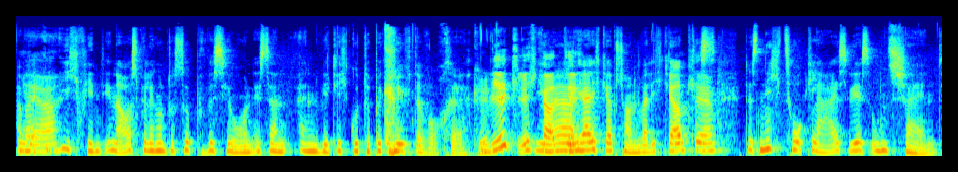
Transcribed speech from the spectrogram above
Aber Ja. ich finde, in Ausbildung unter Supervision ist ein, ein wirklich guter Begriff der Woche. Wirklich, Ja, Kathi? ja, ich glaube schon, weil ich glaube, Okay. dass das nicht so klar ist, wie es uns scheint.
